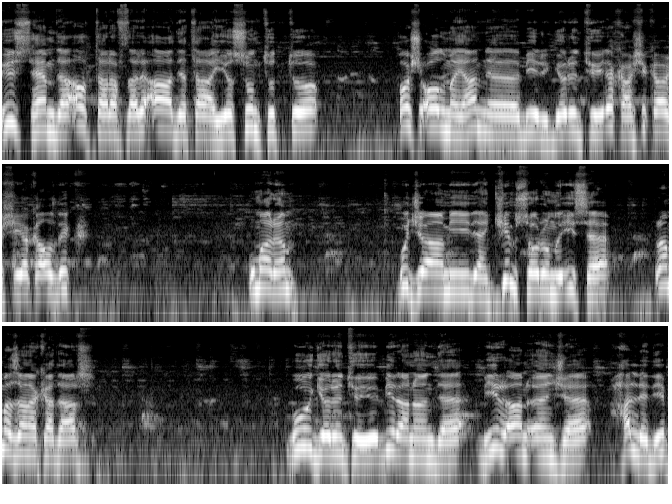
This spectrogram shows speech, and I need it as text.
üst hem de alt tarafları adeta yosun tuttu. Hoş olmayan e, bir görüntüyle karşı karşıya kaldık. Umarım bu camiden kim sorumlu ise Ramazan'a kadar bu görüntüyü bir an önce bir an önce halledip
